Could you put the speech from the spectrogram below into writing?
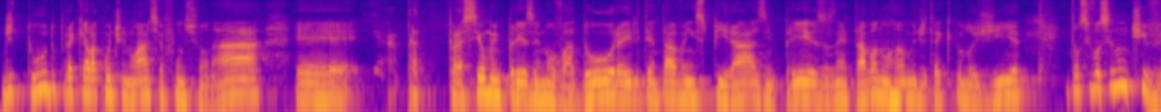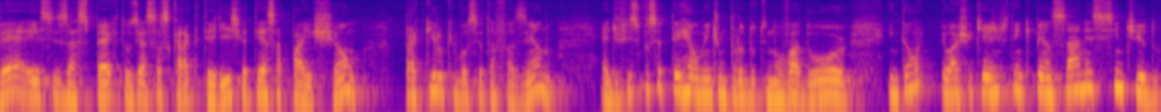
de tudo para que ela continuasse a funcionar, é, para ser uma empresa inovadora, ele tentava inspirar as empresas, estava né? no ramo de tecnologia. Então, se você não tiver esses aspectos e essas características, ter essa paixão para aquilo que você está fazendo, é difícil você ter realmente um produto inovador. Então, eu acho que a gente tem que pensar nesse sentido.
